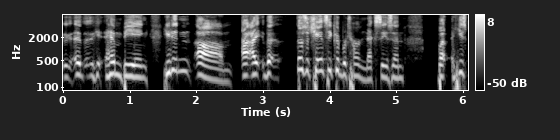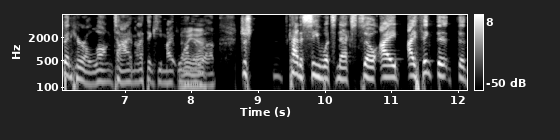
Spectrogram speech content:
if him being he didn't. Um, I, I the, there's a chance he could return next season, but he's been here a long time, and I think he might want oh, yeah. to uh, just kind of see what's next. So I I think that the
